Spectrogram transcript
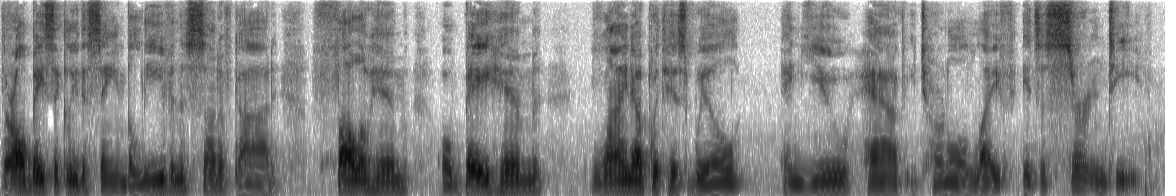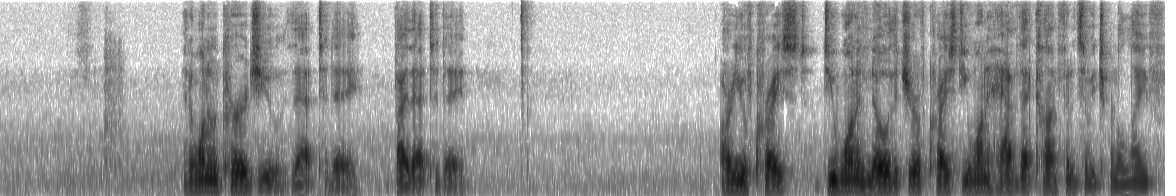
They're all basically the same. Believe in the Son of God, follow him, obey him, line up with his will, and you have eternal life. It's a certainty. And I want to encourage you that today, by that today. Are you of Christ? Do you want to know that you're of Christ? Do you want to have that confidence of eternal life?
